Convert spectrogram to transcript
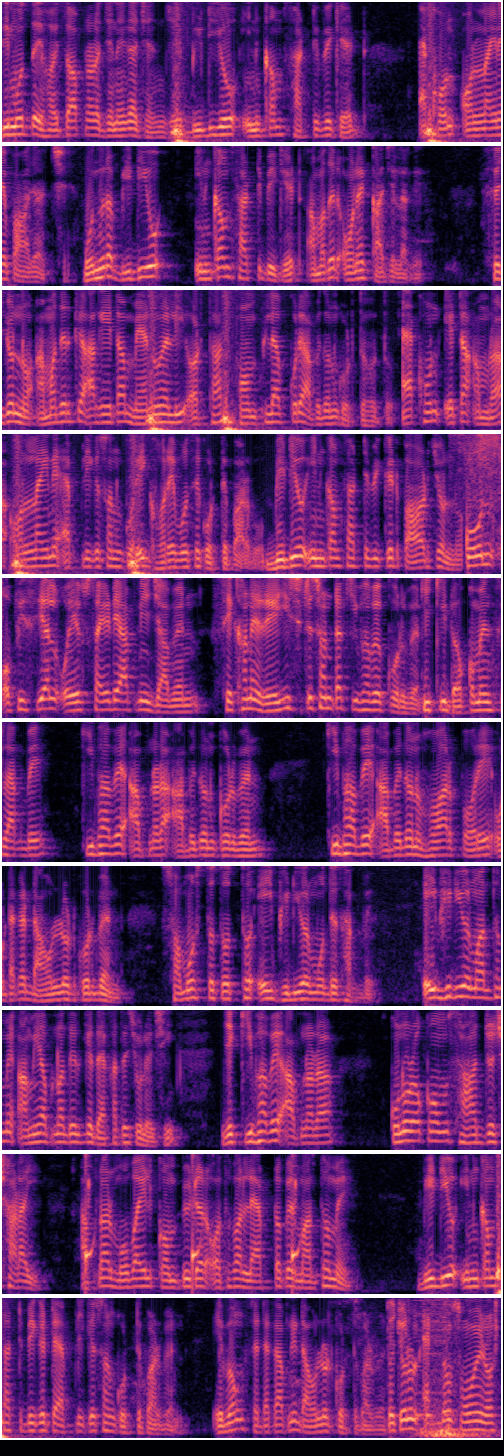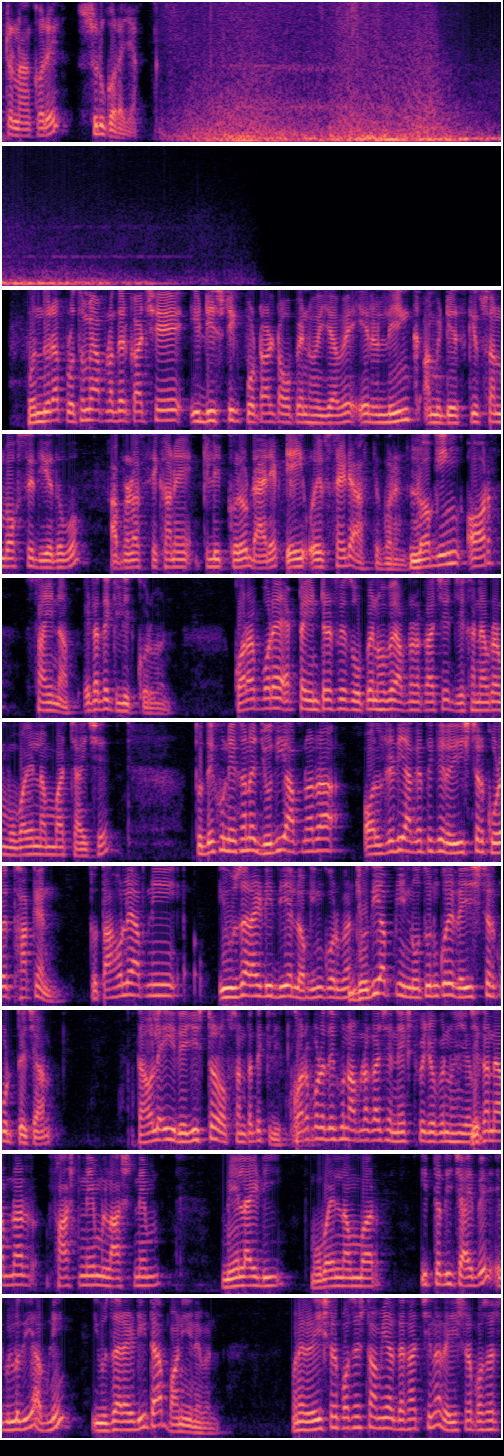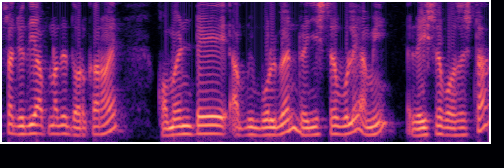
ইতিমধ্যেই হয়তো আপনারা জেনে গেছেন যে বিডিও ইনকাম সার্টিফিকেট এখন অনলাইনে পাওয়া যাচ্ছে। বন্ধুরা, বিডিও ইনকাম সার্টিফিকেট আমাদের অনেক কাজে লাগে। সেজন্য আমাদেরকে আগে এটা ম্যানুয়ালি অর্থাৎ ফর্ম ফিল আপ করে আবেদন করতে হতো। এখন এটা আমরা অনলাইনে অ্যাপ্লিকেশন করেই ঘরে বসে করতে পারব। ভিডিও ইনকাম সার্টিফিকেট পাওয়ার জন্য কোন অফিসিয়াল ওয়েবসাইটে আপনি যাবেন, সেখানে রেজিস্ট্রেশনটা কীভাবে করবেন, কি কি ডকুমেন্টস লাগবে, কীভাবে আপনারা আবেদন করবেন কীভাবে আবেদন হওয়ার পরে ওটাকে ডাউনলোড করবেন, সমস্ত তথ্য এই ভিডিওর মধ্যে থাকবে। এই ভিডিওর মাধ্যমে আমি আপনাদেরকে দেখাতে চলেছি যে কীভাবে আপনারা কোনো রকম সাহায্য ছাড়াই আপনার মোবাইল, কম্পিউটার অথবা ল্যাপটপের মাধ্যমে ভিডিও ইনকাম সার্টিফিকেটে অ্যাপ্লিকেশন করতে পারবেন এবং সেটাকে আপনি ডাউনলোড করতে পারবেন। তো চলুন একদম সময় নষ্ট না করে শুরু করা যাক। বন্ধুরা, প্রথমে আপনাদের কাছে ই ডিস্ট্রিক্ট পোর্টালটা ওপেন হয়ে যাবে। এর লিংক আমি ডেসক্রিপশন বক্সে দিয়ে দেবো। আপনারা সেখানে ক্লিক করেও ডাইরেক্ট এই ওয়েবসাইটে আসতে পারেন। লগিং অর সাইন আপ এটাতে ক্লিক করবেন। করার পরে একটা ইন্টারফেস ওপেন হবে আপনার কাছে, যেখানে আপনার মোবাইল নাম্বার চাইছে। তো দেখুন, এখানে যদি আপনারা অলরেডি আগে থেকে রেজিস্টার করে থাকেন, তো তাহলে আপনি ইউজার আইডি দিয়ে লগ করবেন। যদি আপনি নতুন করে রেজিস্টার করতে চান তাহলে এই রেজিস্টার অপশানটাতে ক্লিক করার পরে দেখুন আপনার কাছে নেক্সট পেজ ওপেন হয়ে যাবে। যেখানে আপনার first name last name mail ID mobile number ইত্যাদি চাইবে এগুলো দিয়ে আপনি ইউজার আইডিটা বানিয়ে নেবেন। মানে রেজিস্টার প্রসেসটা আমি আর দেখাচ্ছি না। রেজিস্টার প্রসেসটা যদি আপনাদের দরকার হয় কমেন্টে আপনি বলবেন রেজিস্টার বলে আমি রেজিস্টার প্রসেসটা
